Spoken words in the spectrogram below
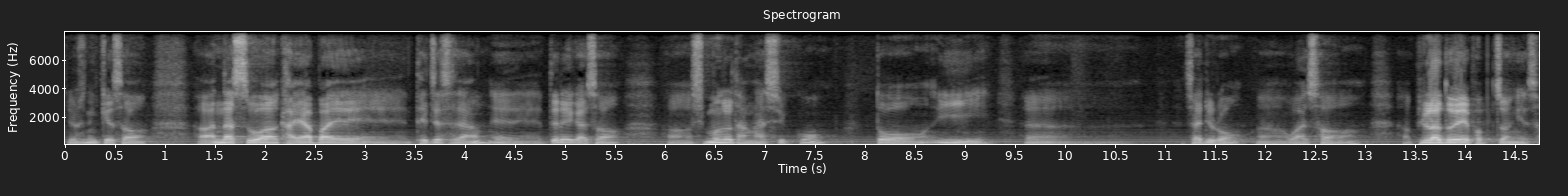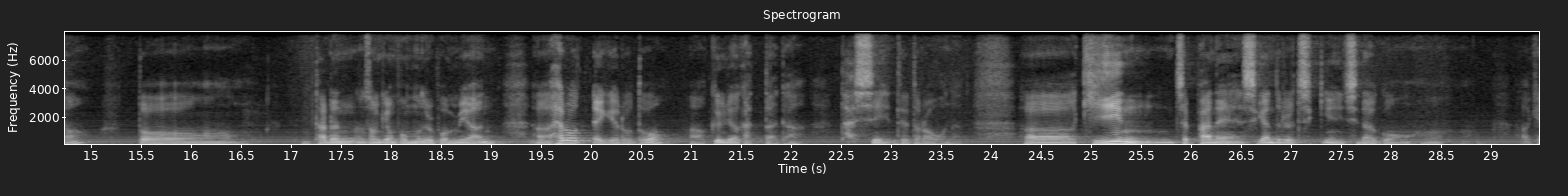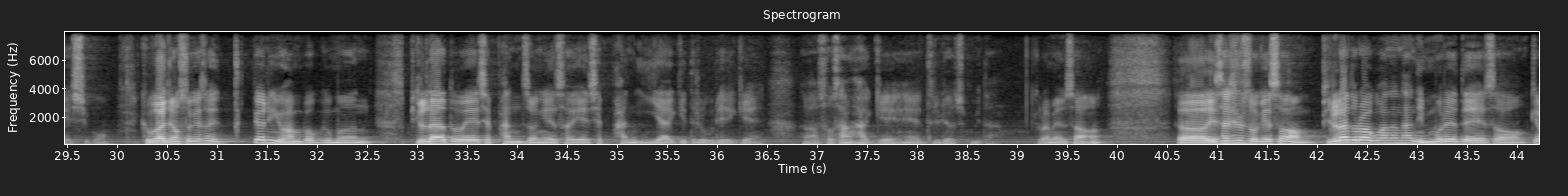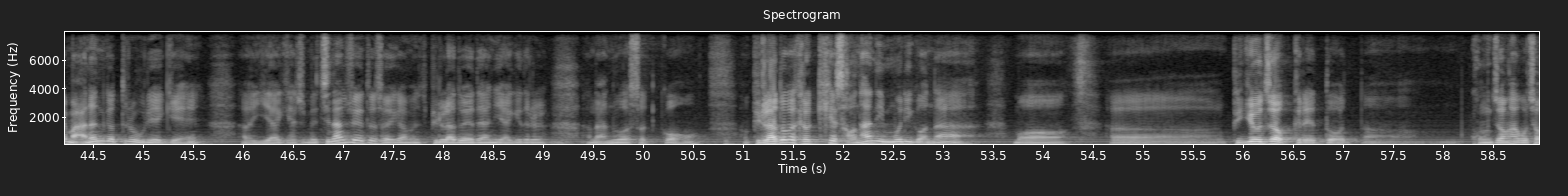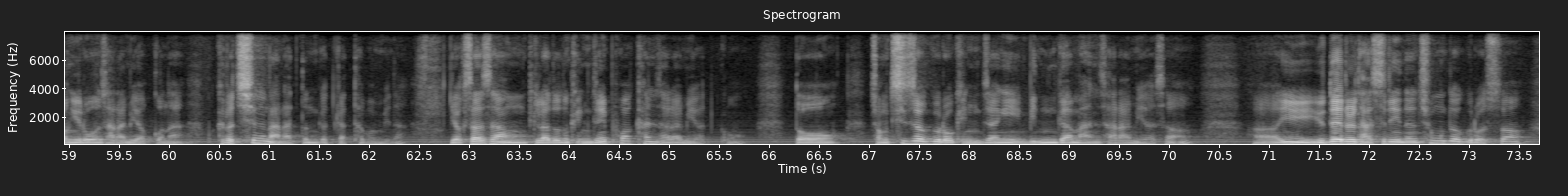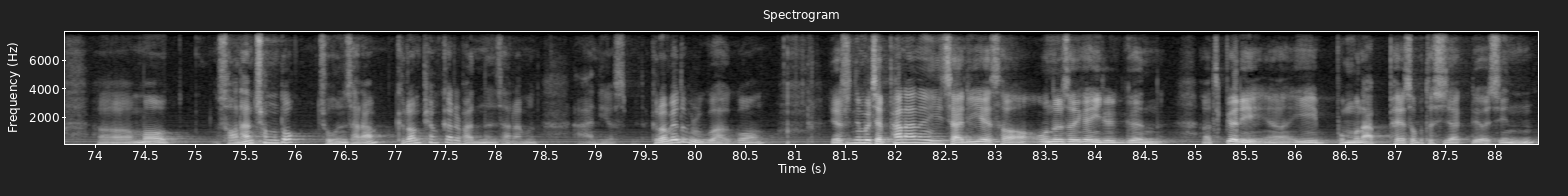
예수님께서 안나스와 가야바의 대제사장 뜰에 가서 신문을 당하시고 또 이 자리로 와서 빌라도의 법정에서 또 다른 성경 본문을 보면 헤롯에게로도 끌려갔다가 다시 되돌아오는 긴 재판의 시간들을 지나고 계시고 그 과정 속에서 특별히 요한복음은 빌라도의 재판정에서의 재판 이야기들을 우리에게 소상하게 들려줍니다. 그러면서 이 사실 속에서 빌라도라고 하는 한 인물에 대해서 꽤 많은 것들을 우리에게 이야기해 줍니다. 지난주에도 저희가 뭐 빌라도에 대한 이야기들을 나누었었고 빌라도가 그렇게 선한 인물이거나 뭐 어, 비교적 그래도 어, 공정하고 정의로운 사람이었거나 그렇지는 않았던 것 같아 봅니다. 역사상 빌라도는 굉장히 포악한 사람이었고 또 정치적으로 굉장히 민감한 사람이어서 어, 이 유대를 다스리는 총독으로서 어, 뭐 선한 총독, 좋은 사람 그런 평가를 받는 사람은 아니었습니다. 그럼에도 불구하고 예수님을 재판하는 이 자리에서 오늘 저희가 읽은 어, 특별히 어, 이 본문 앞에서부터 시작되어진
